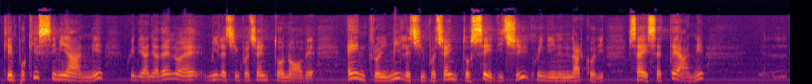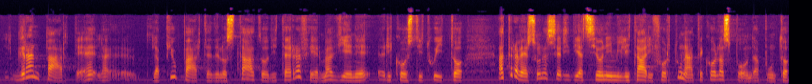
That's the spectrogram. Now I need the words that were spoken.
che in pochissimi anni, quindi Agnadello è 1509, entro il 1516, quindi nell'arco di 6-7 anni, gran parte, eh, la, la, più parte dello Stato di terraferma viene ricostituito attraverso una serie di azioni militari fortunate con la sponda appunto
